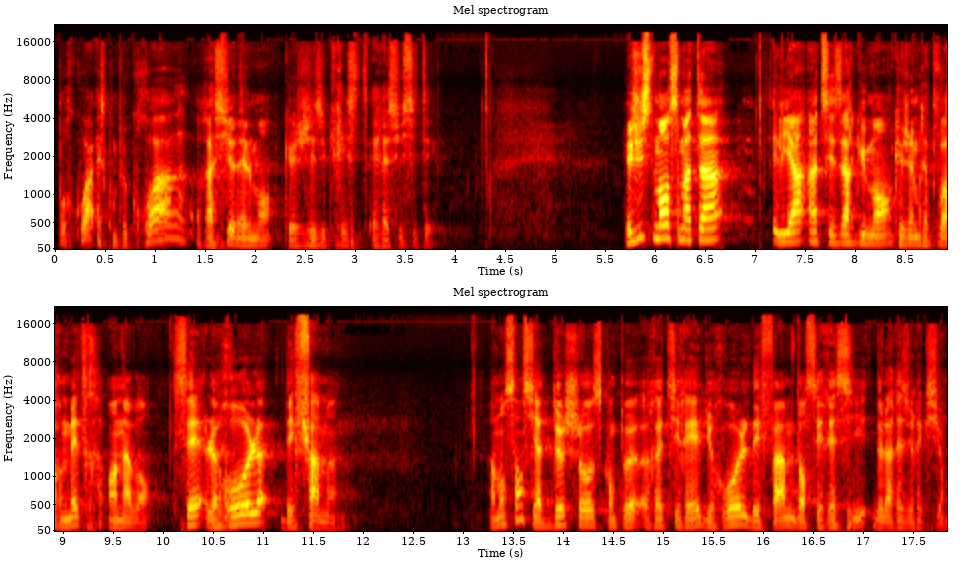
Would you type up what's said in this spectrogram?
Pourquoi est-ce qu'on peut croire rationnellement que Jésus-Christ est ressuscité? Et justement, ce matin, il y a un de ces arguments que j'aimerais pouvoir mettre en avant. C'est le rôle des femmes. À mon sens, il y a deux choses qu'on peut retirer du rôle des femmes dans ces récits de la résurrection.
